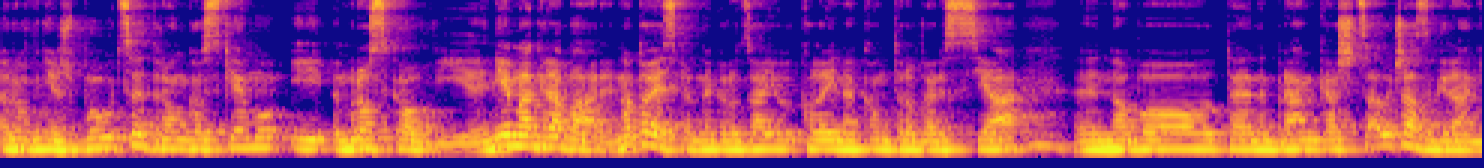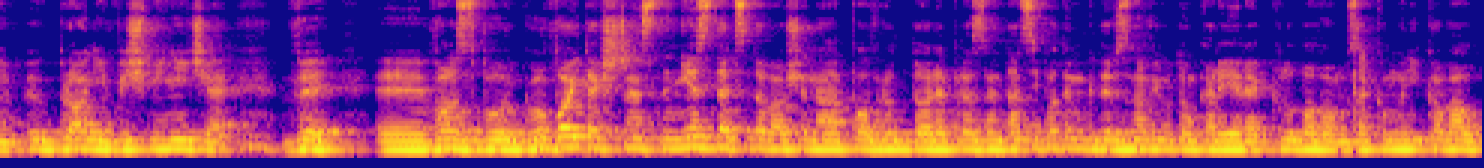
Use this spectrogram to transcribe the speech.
również Bułce, Drągowskiemu i Mrozkowi. Nie ma Grabary. No to jest pewnego rodzaju kolejna kontrowersja, y, no bo ten bramkarz cały czas grani, broni wyśmienicie w y, Wolfsburgu. Wojtek Szczęsny nie zdecydował się na powrót do reprezentacji po tym, gdy wznowił tą karierę klubową. Zakomunikował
